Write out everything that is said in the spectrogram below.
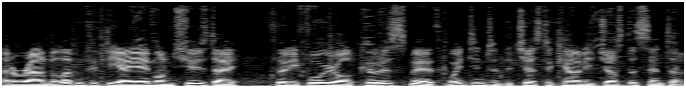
At around 11:50 a.m. on Tuesday, 34-year-old Curtis Smith went into the Chester County Justice Center.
